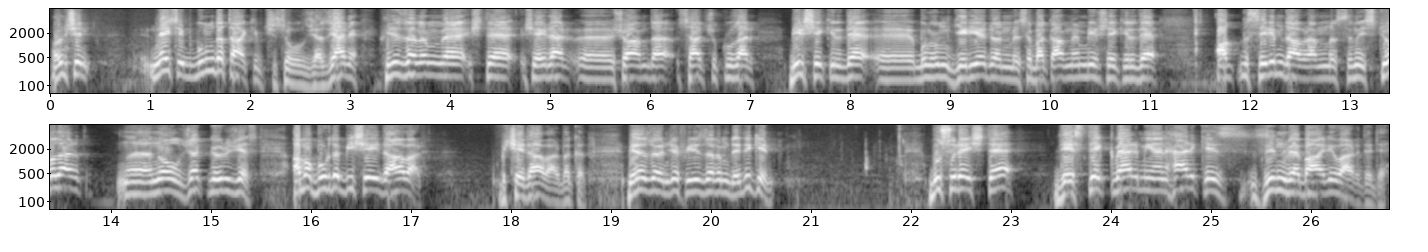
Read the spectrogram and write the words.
Onun için neyse bunun da takipçisi olacağız. Yani Filiz Hanım ve işte şeyler e, şu anda Selçuklular bir şekilde e, bunun geriye dönmesi, bakanlığın bir şekilde aklı selim davranmasını istiyorlar. E, ne olacak göreceğiz. Ama burada bir şey daha var. Bir şey daha var bakın. Biraz önce Filiz Hanım dedi ki bu süreçte destek vermeyen herkesin vebali var dedi.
